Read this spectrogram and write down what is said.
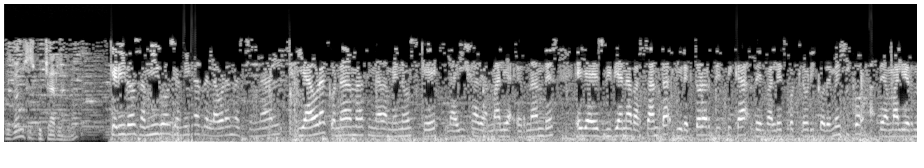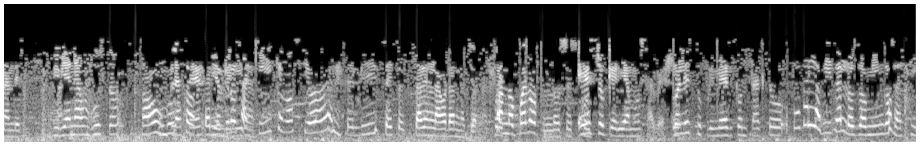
pues vamos a escucharla, ¿no? Queridos amigos y amigas de la hora nacional, y ahora con nada más y nada menos que la hija de Amalia Hernández, ella es Viviana Basanta, directora artística del Ballet Folclórico de México, de Amalia Hernández. Viviana, un gusto, un, placer, tenerlos aquí, qué emoción, feliz estar en la hora nacional. Pues, Cuando puedo, los escucho. Eso queríamos saber. ¿Cuál es tu primer contacto? Toda la vida, los domingos así,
